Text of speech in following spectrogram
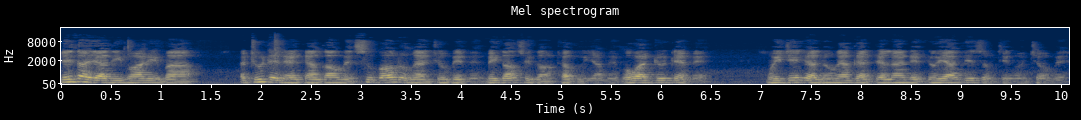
မေသာရာသီဘွားတွေမှာ အထူးတလည်းကံကောင်းမယ်စုပေါင်းလုပ်ငန်းကျိုးပေးမယ်မိကောင်းဆွေကောင်းထောက်ကူရမယ်ဘဝတိုးတက်မယ်ငွေကြေးကလုပ်ငန်းကတက်လန်းတဲ့လိုရာပြည့်စုံခြင်းကိုကြောမယ်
